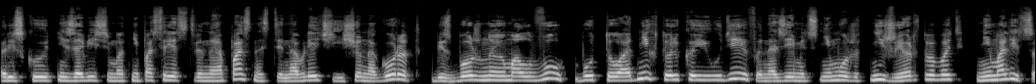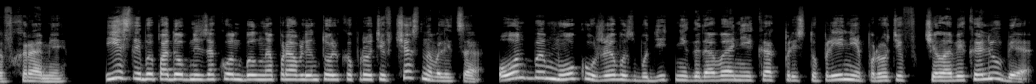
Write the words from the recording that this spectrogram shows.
рискуют независимо от непосредственной опасности навлечь еще на город безбожную молву, будто у одних только иудеев иноземец не может ни жертвовать, ни молиться в храме. Если бы подобный закон был направлен только против частного лица, он бы мог уже возбудить негодование как преступление против человеколюбия.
